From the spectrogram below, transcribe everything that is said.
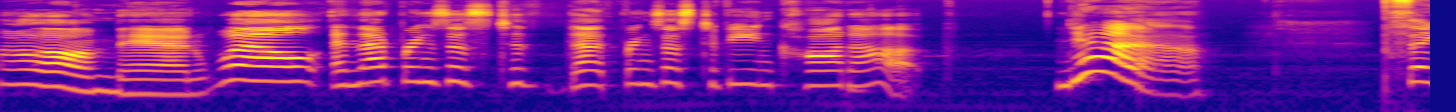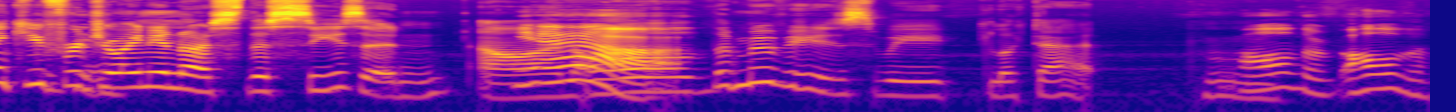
oh man. Well, and that brings us to that brings us to being caught up. Yeah. Thank you for joining us this season on Yeah. all the movies we looked at. Hmm. All the all the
